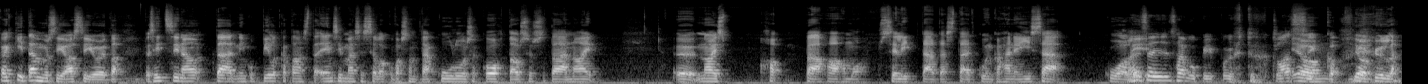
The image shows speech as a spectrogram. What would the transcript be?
Kaikki tämmöisiä asioita. Ja sitten siinä on tämä, niin kuin pilkataan sitä ensimmäisessä elokuvassa on tämä kuuluisa kohtaus, jossa tämä nai, ö, naispäähahmo selittää tästä, että kuinka hänen isä kuoli. Ai se savupiippu juttu, klassikko. Joo, joo, kyllä.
